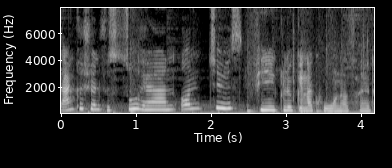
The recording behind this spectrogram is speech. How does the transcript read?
Dankeschön fürs Zuhören und tschüss. Viel Glück in der Corona-Zeit.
